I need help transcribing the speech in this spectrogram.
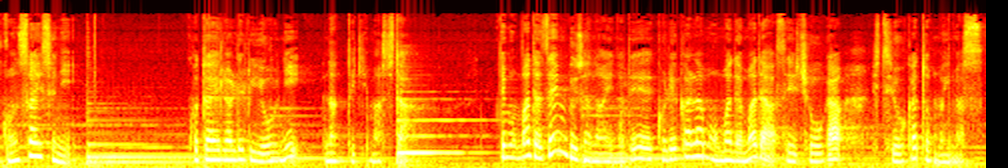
コンサイスに答えられるようになってきました。でもまだ全部じゃないのでこれからもまだまだ成長が必要かと思います。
